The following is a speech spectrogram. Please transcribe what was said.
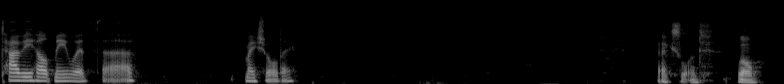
Tavi helped me with uh, my shoulder. Excellent. Well,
